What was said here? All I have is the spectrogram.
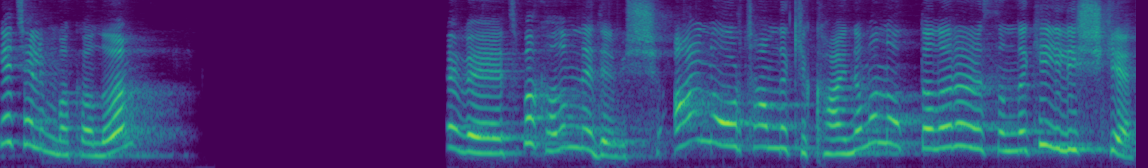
Geçelim bakalım. Evet, bakalım ne demiş? Aynı ortamdaki kaynama noktaları arasındaki ilişki.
